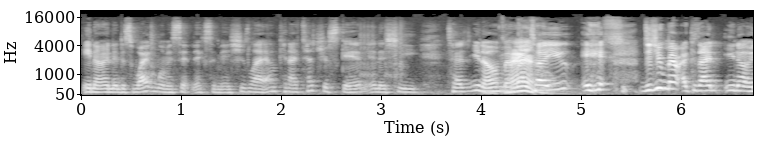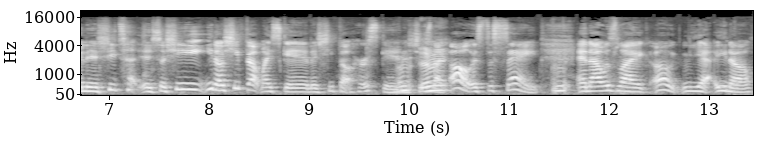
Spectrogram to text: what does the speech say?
you know and then this white woman sitting next to me and she's like oh can i touch your skin? And then she touched you know remember i tell you? Did you remember? Because i you know and then she t- and so she you know she felt my skin and she felt her skin. And she's let me- like oh it's the same. and i was like oh yeah you know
